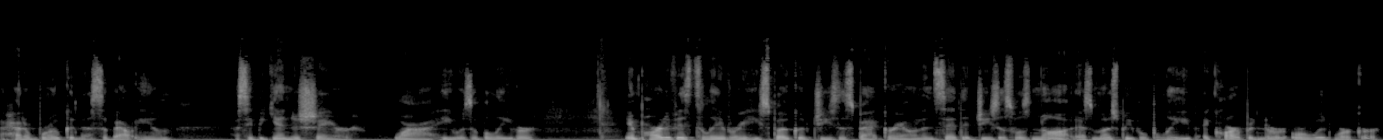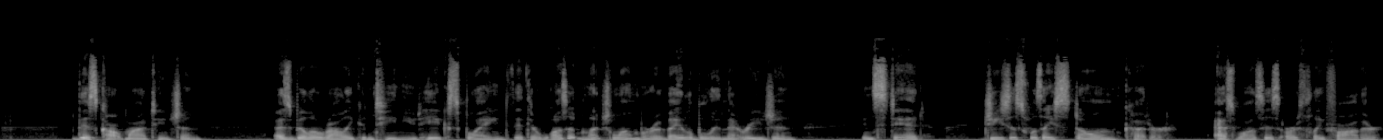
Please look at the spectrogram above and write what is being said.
had a brokenness about him as he began to share why he was a believer. In part of his delivery, he spoke of Jesus' background and said that Jesus was not, as most people believe, a carpenter or woodworker. This caught my attention. As Bill O'Reilly continued, he explained that there wasn't much lumber available in that region. Instead, Jesus was a stone cutter, as was his earthly father.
